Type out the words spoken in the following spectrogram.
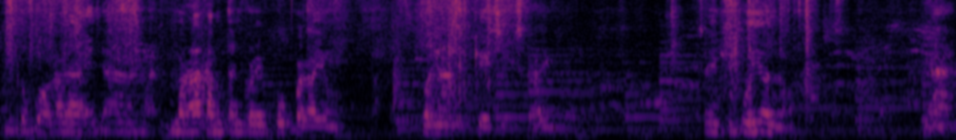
hindi ko po akalain na makakamtan ko rin po pala yung 100k subscriber. So, ito po yun, no? Yan.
